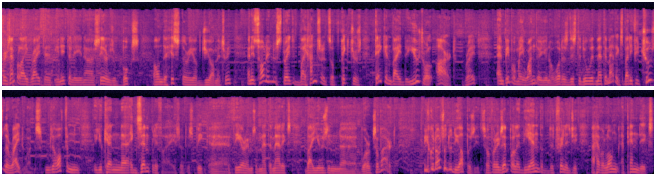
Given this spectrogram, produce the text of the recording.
For example, I write in Italy in a series of books on the history of geometry, and it's all illustrated by hundreds of pictures taken by the usual art, right? And people may wonder, you know, what has this to do with mathematics? But if you choose the right ones, often you can uh, exemplify, so to speak, uh, theorems of mathematics by using uh, works of art. You could also do the opposite. So, for example, at the end of the trilogy, I have a long appendix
